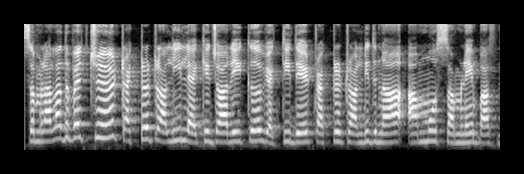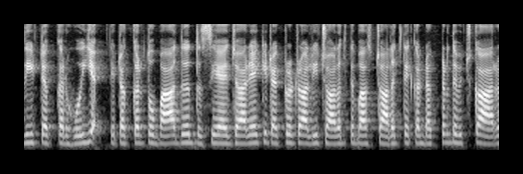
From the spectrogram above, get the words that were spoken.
ਸਮਰਾਲਾ ਦੇ ਵਿੱਚ ਟਰੈਕਟਰ ਟਰਾਲੀ ਲੈ ਕੇ ਜਾ ਰਹੇ ਇੱਕ ਵਿਅਕਤੀ ਦੇ ਟਰੈਕਟਰ ਟਰਾਲੀ ਦੇ ਨਾਲ ਆਮੋ ਸਾਹਮਣੇ ਬੱਸ ਦੀ ਟੱਕਰ ਹੋਈ ਹੈ ਤੇ ਟੱਕਰ ਤੋਂ ਬਾਅਦ ਦੱਸਿਆ ਜਾ ਰਿਹਾ ਹੈ ਕਿ ਟਰੈਕਟਰ ਟਰਾਲੀ ਚਾਲਕ ਤੇ ਬੱਸ ਚਾਲਕ ਤੇ ਕੰਡਕਟਰ ਦੇ ਵਿਚਕਾਰ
